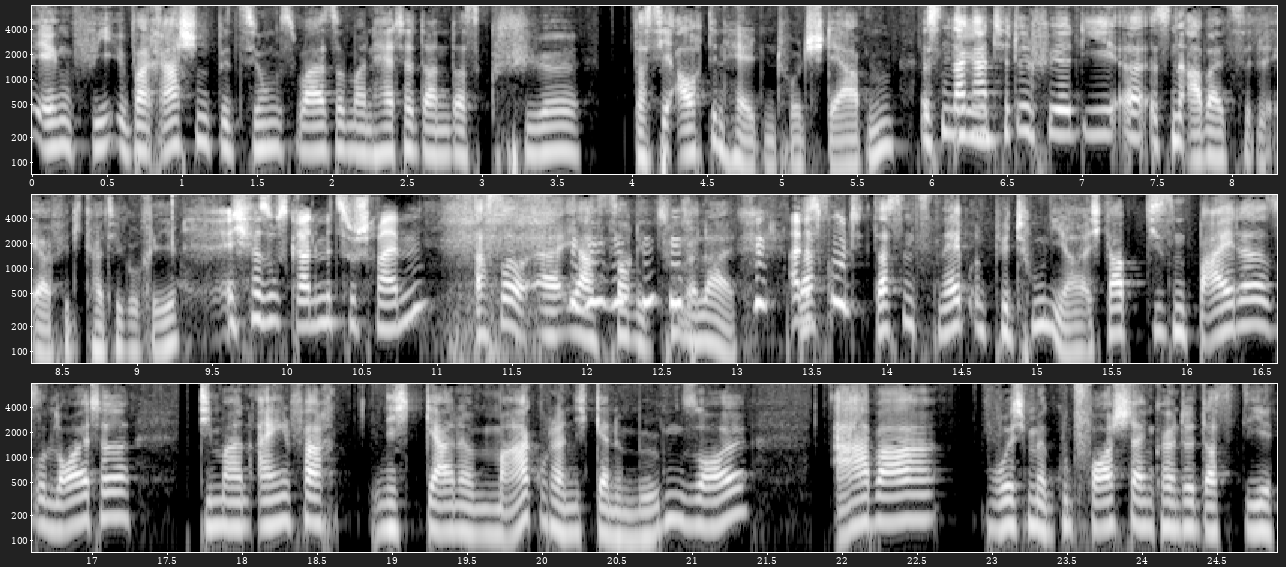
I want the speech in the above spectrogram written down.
irgendwie überraschend, beziehungsweise man hätte dann das Gefühl, dass sie auch den Heldentod sterben. Ist ein langer mhm. Titel für die, äh, ist ein Arbeitstitel eher für die Kategorie. Ich versuche es gerade mitzuschreiben. Ach so, äh, ja, sorry, tut mir leid. Alles das, gut. Das sind Snape und Petunia. Ich glaube, die sind beide so Leute, die man einfach nicht gerne mag oder nicht gerne mögen soll, aber wo ich mir gut vorstellen könnte, dass die,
